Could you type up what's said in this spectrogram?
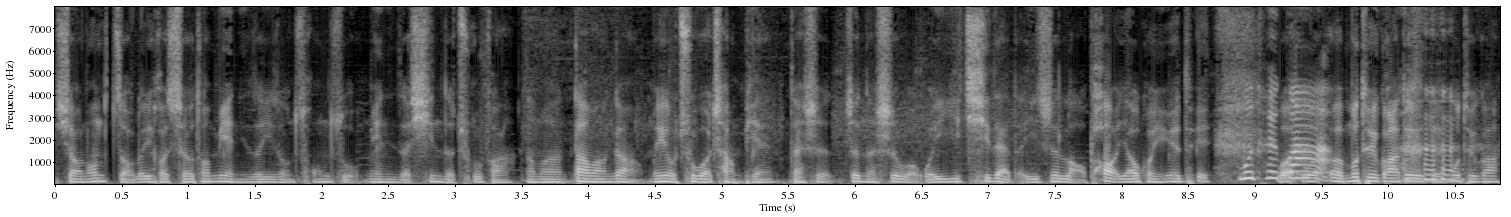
小龙走了以后，舌头面临着一种重组，面临着新的出发。那么大王杠没有出过唱片，但是真的是我唯一期待的一支老炮摇滚乐队。木推瓜，呃，木推瓜，对对对，木推瓜。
